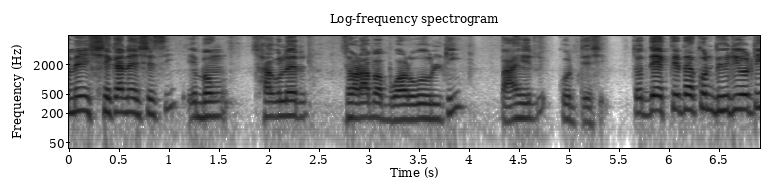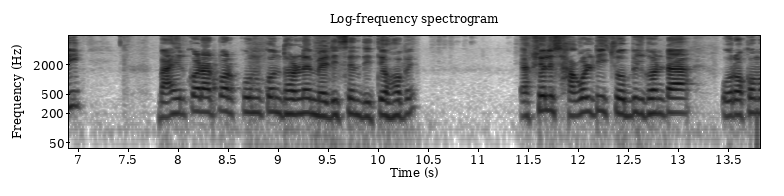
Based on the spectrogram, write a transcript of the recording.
আমি সেখানে এসেছি এবং ছাগলের ঝরা বা বড়গুলটি বাহির করতেছি। তো দেখতে থাকুন ভিডিওটি। বাহির করার পর কোন কোন ধরনের মেডিসিন দিতে হবে? অ্যাকচুয়ালি ছাগলটি চব্বিশ ঘণ্টা ওরকম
